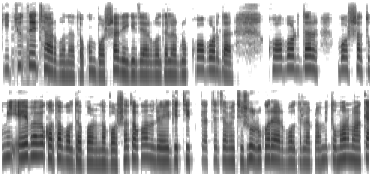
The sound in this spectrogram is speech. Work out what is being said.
কিছুতেই ছাড়বো না।" তখন বর্ষা রেগে যায় আর বলতে লাগল, "খবরদার, খবরদার বর্ষা তুমি এইভাবে কথা বলতে পারো না।" বর্ষা তখন রেগে চিৎকার চেঁচামেচি শুরু করে আর বলতে লাগল, "আমি তোমার মাকে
